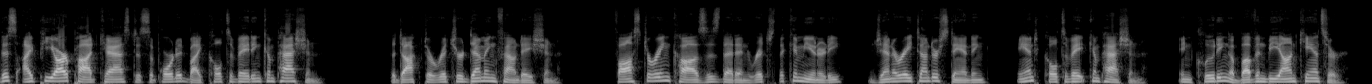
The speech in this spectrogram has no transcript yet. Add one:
This IPR podcast is supported by Cultivating Compassion, the Dr. Richard Deming Foundation, fostering causes that enrich the community, generate understanding, and cultivate compassion, including above and beyond cancer.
